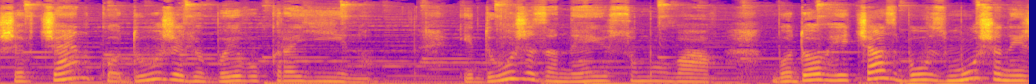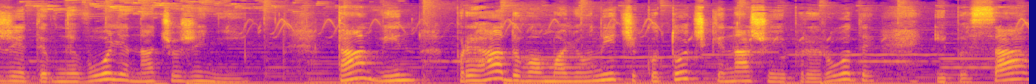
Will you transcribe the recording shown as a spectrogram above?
Шевченко дуже любив Україну і дуже за нею сумував, бо довгий час був змушений жити в неволі на чужині. Там він пригадував мальовничі куточки нашої природи і писав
